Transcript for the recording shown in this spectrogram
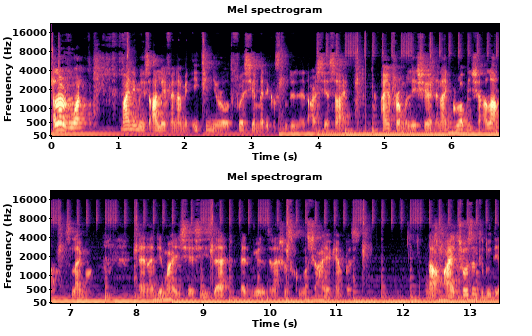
Hello everyone, my name is Aliff and I'm an 18 year old first year medical student at RCSI. I am from Malaysia and I grew up in Shah Alam, Selangor, and I did my HCSEs there at Real International School Shahaya campus. Now, I had chosen to do the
